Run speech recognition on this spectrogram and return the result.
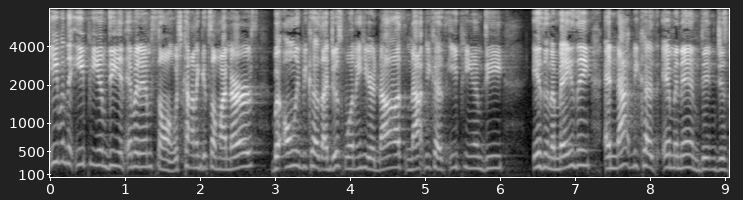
Even the EPMD and Eminem song, which kind of gets on my nerves, but only because I just want to hear Nas, not because EPMD isn't amazing, and not because Eminem didn't just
